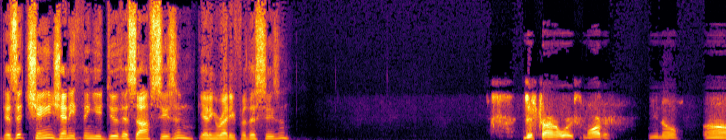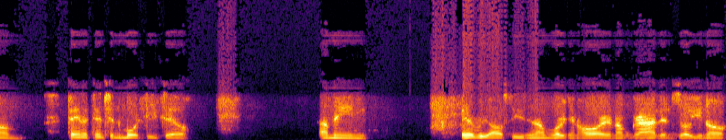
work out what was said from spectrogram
does it change anything you do this off season, getting ready for this season? Just trying to work smarter. You know, um, paying attention to more detail. I mean, every off season I'm working hard and I'm grinding. So you know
